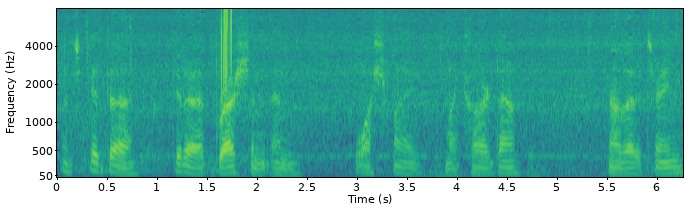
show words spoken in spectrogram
Why don't you get a get a brush and, and wash my my car down now that it's raining?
